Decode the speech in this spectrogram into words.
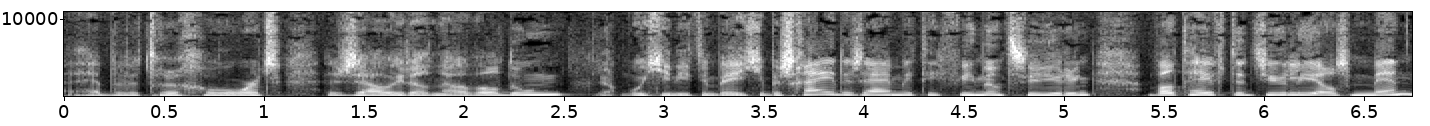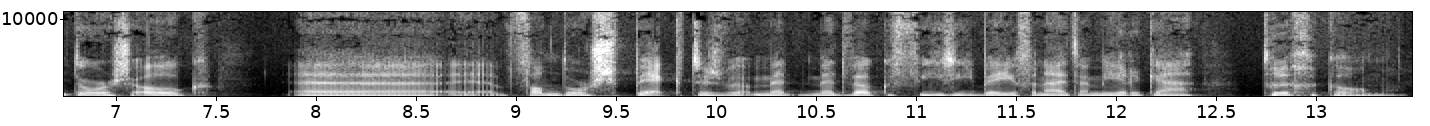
eh, hebben we teruggehoord. Zou je dat nou wel doen? Ja. Moet je niet een beetje bescheiden zijn met die financiering? Wat heeft het jullie als mentors ook eh, eh, van doorspekt? Dus met, met welke visie ben je vanuit Amerika teruggekomen?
